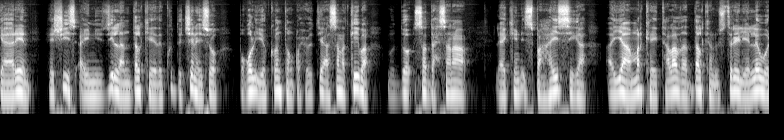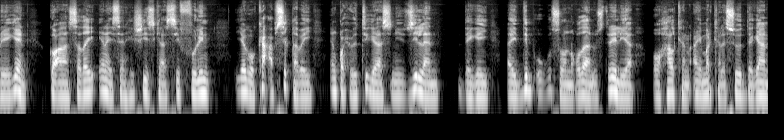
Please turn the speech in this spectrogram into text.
gaareen heshiis ay new zealand dalkeeda ku dejinayso boqol iyo konton qaxooti ah sanadkiiba muddo saddex sanaa. Laakiin isbahaysiga ayaa markay talada dalkan australia la wareegeen go'aansaday inaysan heshiiskaasi fulin iyagoo ka cabsi qabay in qaxootigaas new zealand degay ay dib ugu soo noqdaan australia oo halkan ay mar kale soo degaan.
